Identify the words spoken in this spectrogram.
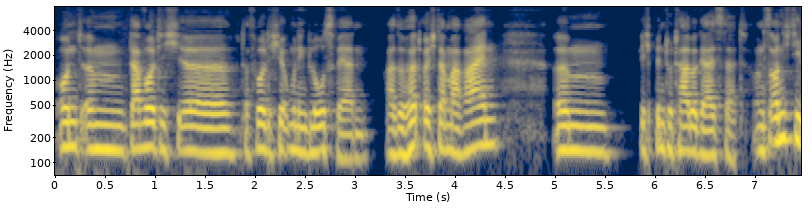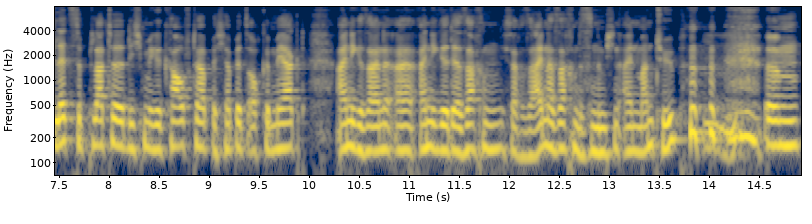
Und ähm, da wollte ich, äh, das wollte ich hier unbedingt loswerden. Also hört euch da mal rein. Ähm, ich bin total begeistert. Und es ist auch nicht die letzte Platte, die ich mir gekauft habe. Ich habe jetzt auch gemerkt, einige, seine, äh, einige der Sachen, ich sage seiner Sachen, das ist nämlich ein Ein-Mann-Typ, mhm. ähm,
